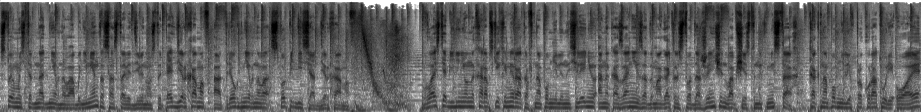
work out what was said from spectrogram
Стоимость однодневного абонемента составит 95 дирхамов, а трехдневного – 150 дирхамов. Власти Объединенных Арабских Эмиратов напомнили населению о наказании за домогательство до женщин в общественных местах. Как напомнили в прокуратуре ОАЭ,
